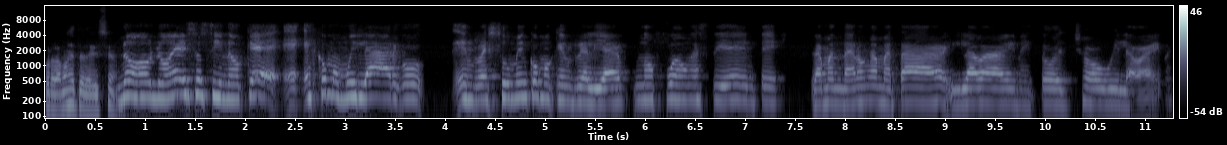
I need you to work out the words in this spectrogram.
programas de televisión. No, no eso, sino que e- es como muy largo. En resumen, como que en realidad no fue un accidente, la mandaron a matar y la vaina y todo el show y la vaina.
